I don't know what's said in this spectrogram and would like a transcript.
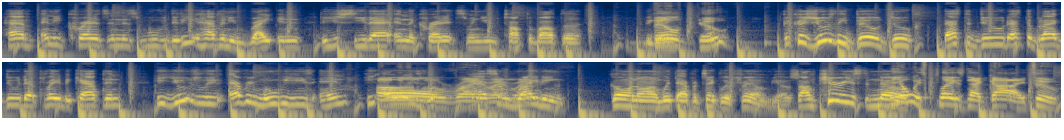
have any credits in this movie? Did he have any writing? Do you see that in the credits when you talked about the beginning? Bill Duke. because usually Bill Duke, that's the dude, that's the black dude that played the captain. He usually every movie he's in, he always Oh, right, has right, some right. writing going on with that particular film, yo. So I'm curious to know. He always plays that guy too.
